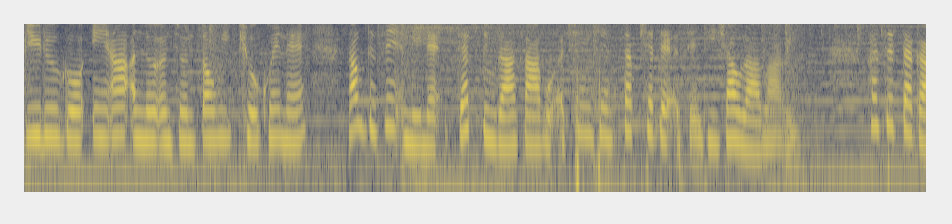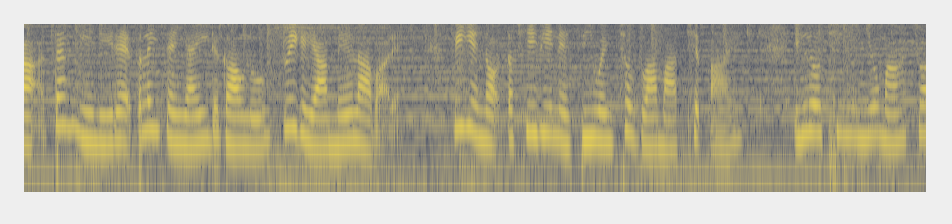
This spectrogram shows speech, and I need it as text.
ပြည်သူကိုအင်အားအလွန်အကျွံသုံးပြီးဖြိုခွင်းတယ်နောက်တစ်ဆင့်အနေနဲ့ဇက်တူရာစားဖို့အချင်းချင်းတက်ဖြစ်တဲ့အဆင့်ထိရောက်လာပါပြီဖက်စစ်တပ်ကအသက်ငင်နေတဲ့တလိမ့်စင်ရိုင်းကြီးတကောင်လိုတွေးကြရမဲလာပါတယ်ပြီးရင်တော့တဖြည်းဖြည်းနဲ့ဇီဝင်ချုပ်သွားမှာဖြစ်ပါတယ် ဒီလိုချီမျိုးမှာကျမ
